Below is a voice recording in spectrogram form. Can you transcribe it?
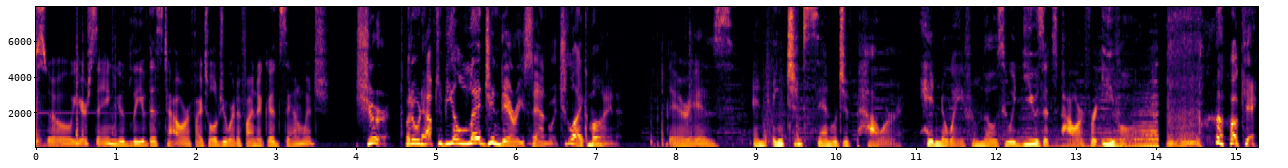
So you're saying you'd leave this tower if I told you where to find a good sandwich? Sure, but it would have to be a legendary sandwich like mine. There is an ancient sandwich of power, hidden away from those who would use its power for evil. okay,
